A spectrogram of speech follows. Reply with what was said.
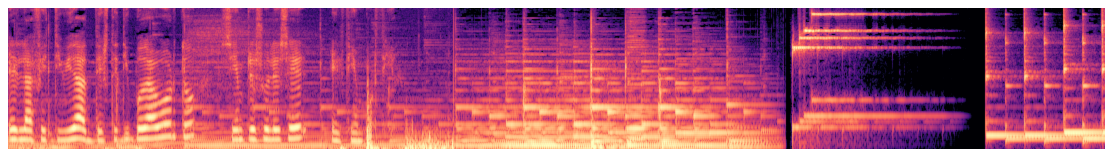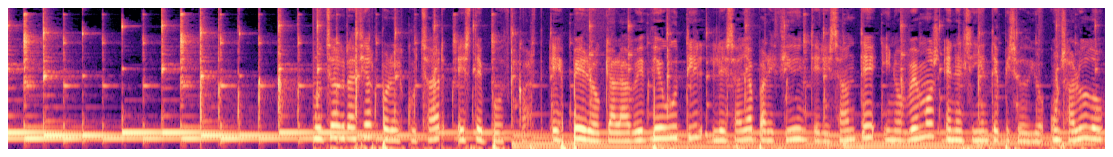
la efectividad de este tipo de aborto siempre suele ser el 100%. Muchas gracias por escuchar este podcast. Espero que a la vez de útil les haya parecido interesante y nos vemos en el siguiente episodio. Un saludo.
